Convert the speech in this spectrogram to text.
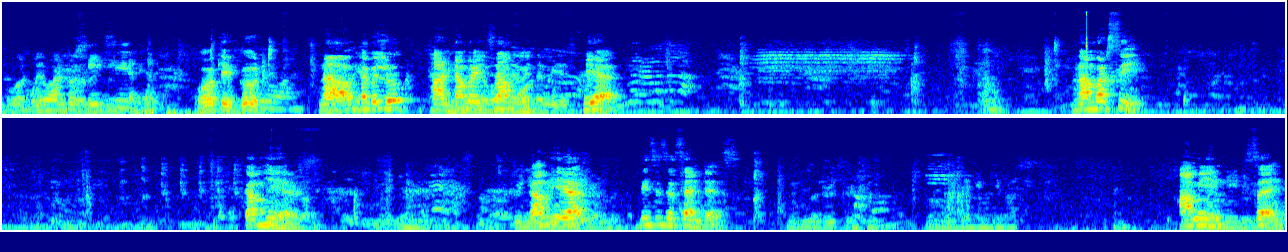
We want to see this. Okay, good. Now have a look. Third number example here. Number C. Come here. Come here. This is a sentence. Amin said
